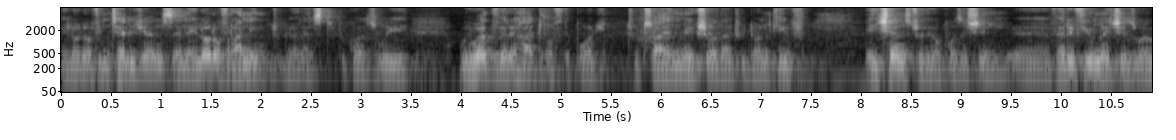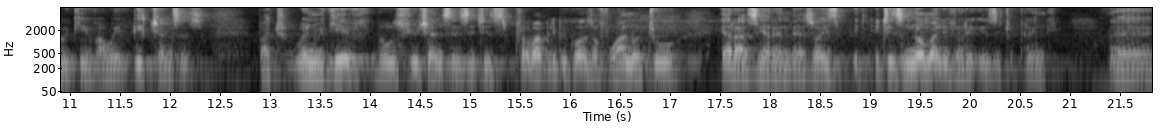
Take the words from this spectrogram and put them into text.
a lot of intelligence and a lot of running, to be honest, because we we work very hard off the ball to try and make sure that we don't give a chance to the opposition. Uh, very few matches where we give away big chances, but when we give those few chances, it is probably because of one or two errors here and there. So it, it is normally very easy to bring uh,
